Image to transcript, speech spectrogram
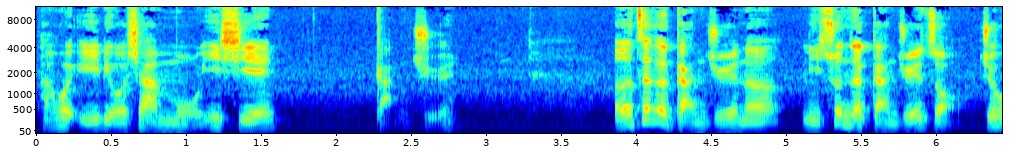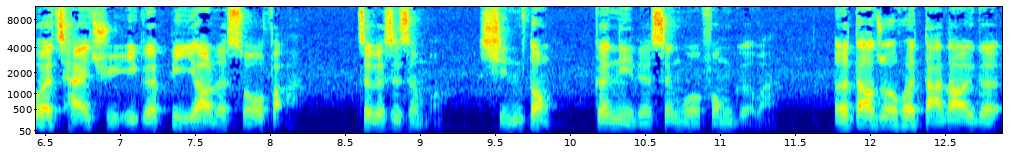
它会遗留下某一些感觉。而这个感觉呢，你顺着感觉走，就会采取一个必要的手法。这个是什么？行动跟你的生活风格嘛。而到最后会达到一个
